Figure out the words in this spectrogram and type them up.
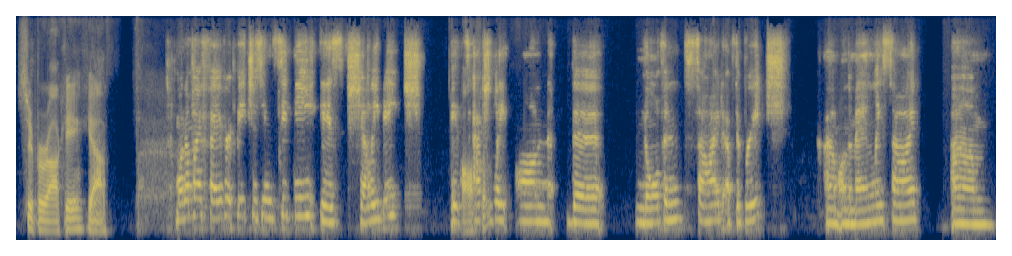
super rocky yeah One of my favorite beaches in Sydney is Shelley Beach. It's Awesome. actually on the northern side of the bridge, um, on the Manly side. Um,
